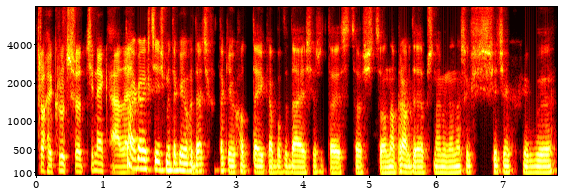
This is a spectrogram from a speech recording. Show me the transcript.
trochę krótszy odcinek, ale... Tak, ale chcieliśmy takiego dać takiego hot take'a, bo wydaje się, że to jest coś, co naprawdę przynajmniej na naszych sieciach jakby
